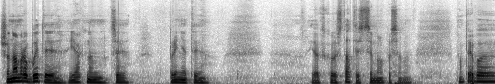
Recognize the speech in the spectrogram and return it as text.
Що нам робити, як нам це прийняти, як скористатись цими описами? Нам треба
